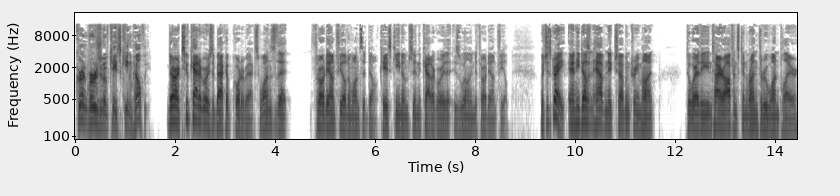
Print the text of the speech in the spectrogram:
current version of Case Keenum healthy. There are two categories of backup quarterbacks: ones that throw downfield and ones that don't. Case Keenum's in the category that is willing to throw downfield, which is great. And he doesn't have Nick Chubb and Kareem Hunt to where the entire offense can run through one player.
